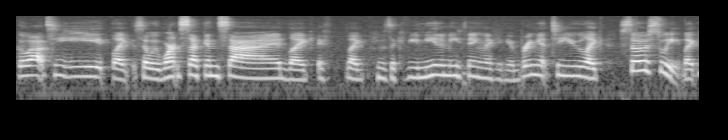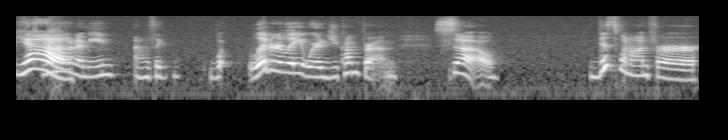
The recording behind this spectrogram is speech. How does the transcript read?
go out to eat. Like so we weren't stuck inside. Like if like he was like if you need anything, like he can bring it to you. Like so sweet. Like yeah you know what I mean. I was like, what? Literally, where did you come from? So this went on for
